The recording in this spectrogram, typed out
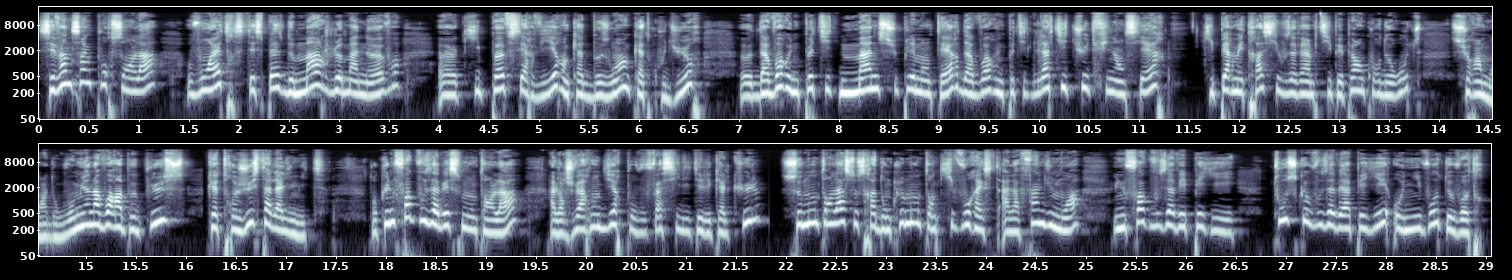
Ces 25%-là vont être cette espèce de marge de manœuvre euh, qui peuvent servir en cas de besoin, en cas de coup dur, euh, d'avoir une petite manne supplémentaire, d'avoir une petite latitude financière qui permettra, si vous avez un petit pépin en cours de route, sur un mois. Donc, vaut mieux en avoir un peu plus qu'être juste à la limite. Donc, une fois que vous avez ce montant-là, alors je vais arrondir pour vous faciliter les calculs, ce montant-là, ce sera donc le montant qui vous reste à la fin du mois, une fois que vous avez payé tout ce que vous avez à payer au niveau de votre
